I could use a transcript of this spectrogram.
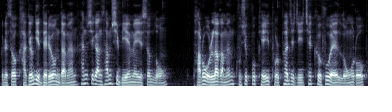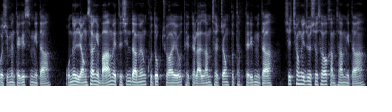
그래서 가격이 내려온다면 1시간 32MA에서 롱, 바로 올라가면 99K 돌파 지지 체크 후에 롱으로 보시면 되겠습니다. 오늘 영상이 마음에 드신다면 구독, 좋아요, 댓글 알람 설정 부탁드립니다. 시청해주셔서 감사합니다.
